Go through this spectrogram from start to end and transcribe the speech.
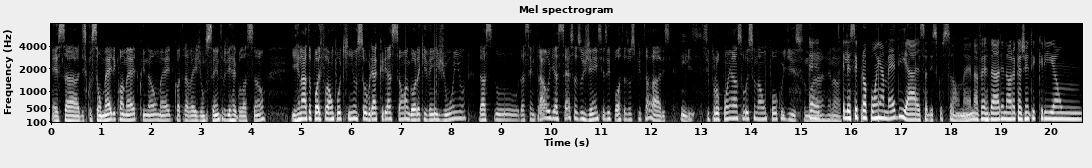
essa discussão médico a médico e não médico através de um centro de regulação. E Renata pode falar um pouquinho sobre a criação agora que vem em junho da, do, da Central de Acesso às Urgências e Portas Hospitalares, Isso. que se propõe a solucionar um pouco disso, não é, é, Renata? Ele se propõe a mediar essa discussão. Né? Na verdade, na hora que a gente cria um,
